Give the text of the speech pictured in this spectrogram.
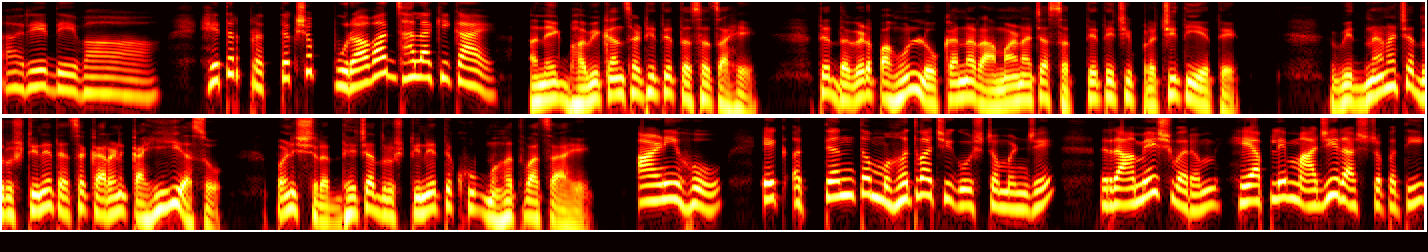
अरे देवा! हे तर प्रत्यक्ष पुरावाच झाला की काय? अनेक भाविकांसाठी ते तसंच आहे. ते दगड पाहून लोकांना रामायणाच्या सत्यतेची प्रचिती येते. विज्ञानाच्या दृष्टीने त्याचं कारण काहीही असो पण श्रद्धेच्या दृष्टीने ते खूप महत्वाचं आहे. आणि हो एक अत्यंत महत्वाची गोष्ट म्हणजे रामेश्वरम हे आपले माजी राष्ट्रपती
